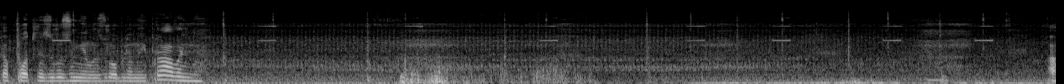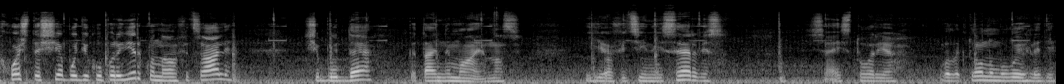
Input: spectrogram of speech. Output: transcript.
Капот, ви зрозуміли, зроблений правильно. А хочете ще будь-яку перевірку на офіціалі чи будь-де, питань немає. У нас є офіційний сервіс, вся історія в електронному вигляді.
